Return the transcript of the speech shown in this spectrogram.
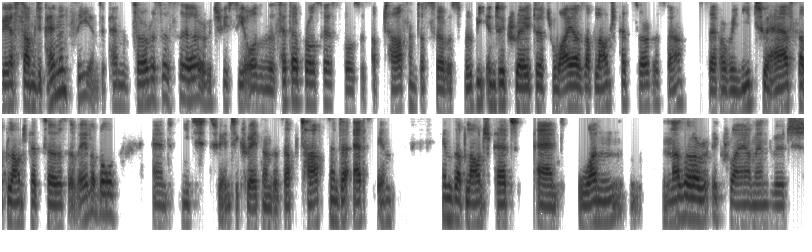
we have some dependency and dependent services, uh, which we see also in the setup process. So the task center service will be integrated via SAP Launchpad service. Yeah? Therefore, we need to have SAP Launchpad service available and need to integrate on the SAP Task Center apps in, in SAP Launchpad. And one another requirement which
